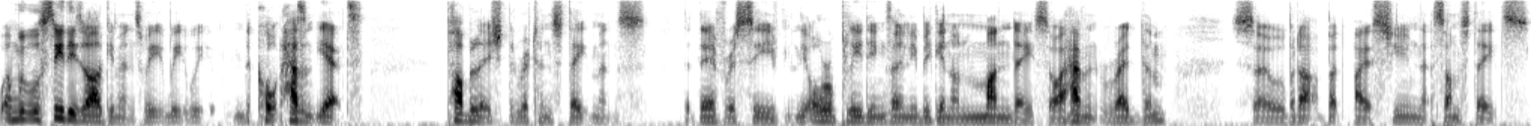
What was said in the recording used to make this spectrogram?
And we will see these arguments. We, we, we, the court hasn't yet published the written statements that they've received, and the oral pleadings only begin on Monday, so I haven't read them. So, but I, but I assume that some states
